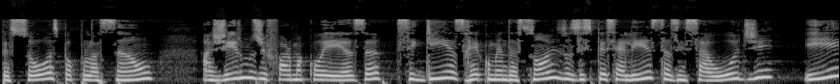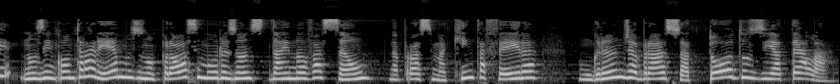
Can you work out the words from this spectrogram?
pessoas, população, agirmos de forma coesa, seguir as recomendações dos especialistas em saúde e nos encontraremos no próximo Horizontes da Inovação, na próxima quinta-feira. Um grande abraço a todos e até lá!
